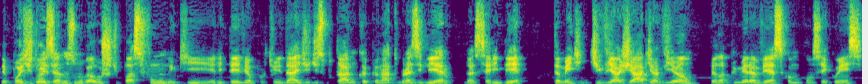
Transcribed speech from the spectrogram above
Depois de dois anos no Gaúcho de Passo Fundo, em que ele teve a oportunidade de disputar um campeonato brasileiro da Série D, também de, de viajar de avião pela primeira vez como consequência,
